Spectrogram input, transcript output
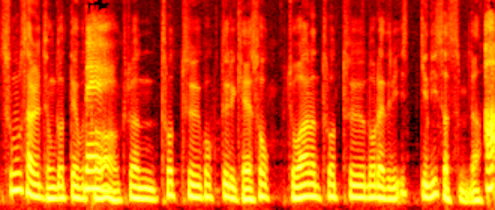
스무 살 정도 때부터 네. 그런 트로트 곡들이 계속 좋아하는 트로트 노래들이 있긴 있었습니다. 아,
